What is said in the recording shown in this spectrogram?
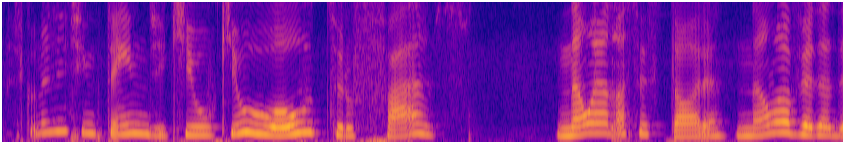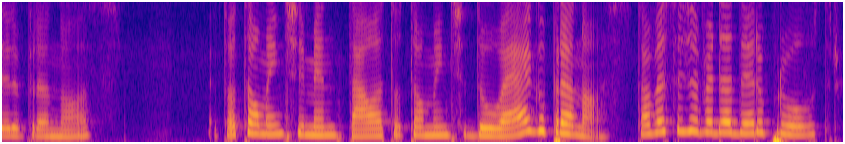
Mas quando a gente entende que o que o outro faz não é a nossa história, não é verdadeiro para nós, é totalmente mental, é totalmente do ego para nós. Talvez seja verdadeiro para o outro.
